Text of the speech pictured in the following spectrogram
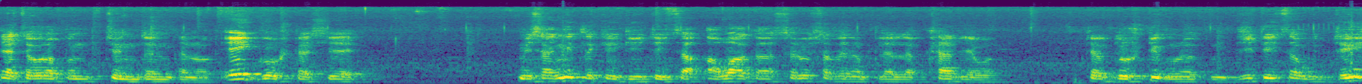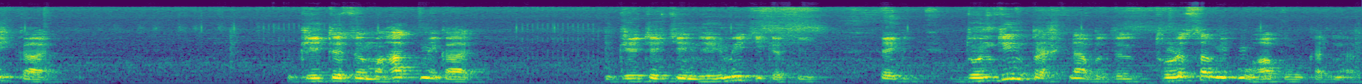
याच्यावर आपण चिंतन करणार एक गोष्ट अशी आहे मी सांगितलं की गीतेचा आवाका सर्वसाधारण आपल्याला लक्षात यावा त्या दृष्टिकोनातून गीतेचा उद्देश काय? गीतेचं महात्म्य काय? गीतेची निर्मिती कशी? एक दोन तीन प्रश्नाबद्दल थोडंसं मी उहापोह करणार. आहे.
